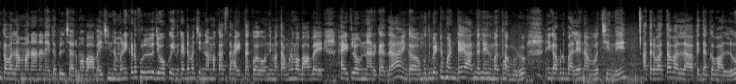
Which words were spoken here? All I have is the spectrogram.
ఇంకా వాళ్ళ అమ్మ నాన్నని అయితే పిలిచారు. మా బాబాయ్ చిన్నమ్మని. ఇక్కడ ఫుల్ జోకు ఎందుకంటే మా చిన్నమ్మ కాస్త హైట్ తక్కువగా ఉంది. మా తమ్ముడు మా బాబాయ్ హైట్లో ఉన్నారు కదా. ఇంకా ముద్దు పెట్టమంటే అందలేదు మా తమ్ముడు. ఇంకా అప్పుడు భలే నవ్వొచ్చింది. ఆ తర్వాత వాళ్ళ పెద్దక్క వాళ్ళు.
